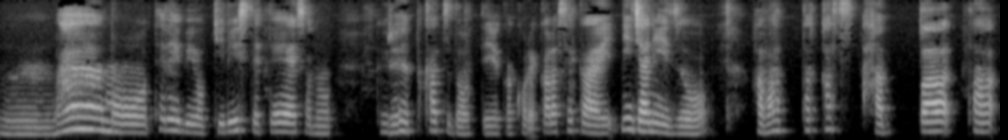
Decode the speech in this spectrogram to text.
うんは、もうテレビを切り捨てて、そのグループ活動っていうか、これから世界にジャニーズを羽ばたかす、羽ばた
